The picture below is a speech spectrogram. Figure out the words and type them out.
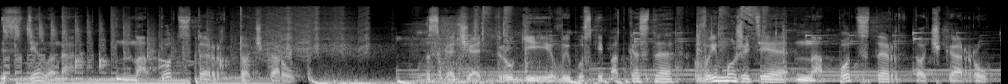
Сделано на podster.ru Скачать другие выпуски подкаста вы можете на podster.ru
